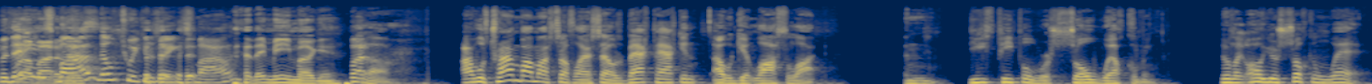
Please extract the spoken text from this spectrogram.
but they ain't smiling. No tweakers ain't smiling. they mean mugging. But Oh. I was trying by myself, like I said, I was backpacking. I would get lost a lot. And these people were so welcoming. They were like, Oh, you're soaking wet.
